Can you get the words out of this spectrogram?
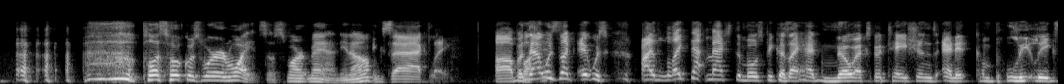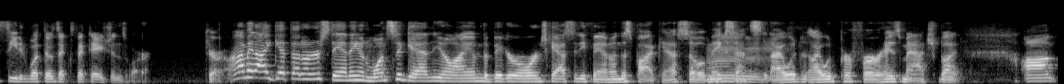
Plus, Hook was wearing white, so smart man, you know. Exactly. Uh, but, but, that was like it was. I liked that match the most because I had no expectations, and it completely exceeded what those expectations were. Sure. I mean, I get that understanding, and once again, you know, I am the bigger Orange Cassidy fan on this podcast, so it makes mm. sense that I would I would prefer his match, but um,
